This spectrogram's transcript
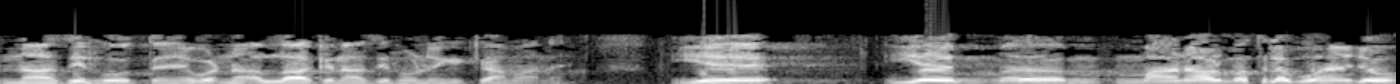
نازل ہوتے ہیں، ورنہ اللہ کے نازل ہونے کے کیا معنی یہ یہ معنی اور مطلب وہ ہیں جو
